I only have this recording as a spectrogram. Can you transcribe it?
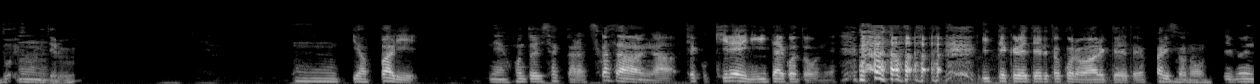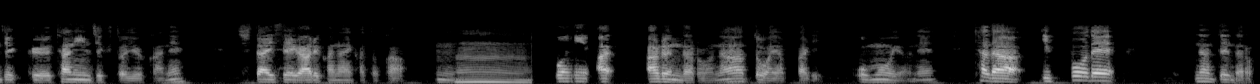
どういうふうに見てる、うん、やっぱり、ね、本当にさっきから、つかさんが結構綺麗に言いたいことをね、言ってくれてるところはあるけれど、やっぱりその、自分軸、他人軸というかね、主体性があるかないかとか、うん。うん。こにああるんだろうなとはやっぱり思うよね。ただ、一方で、なんて言うんだろう。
